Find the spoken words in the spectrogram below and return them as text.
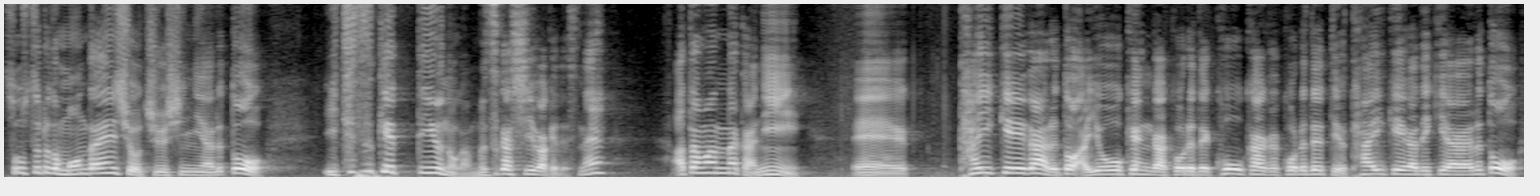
そうすると問題演習を中心にやると位置づけっていうのが難しいわけですね。頭の中に、えー体系があるとあ要件がこれで効果がこれでっていう体系が出来上がると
